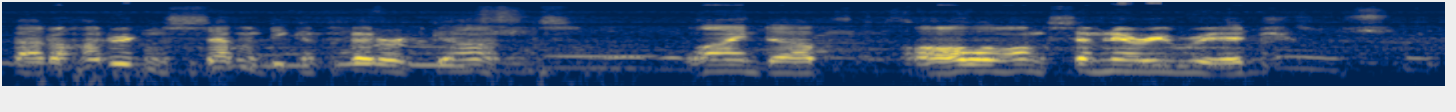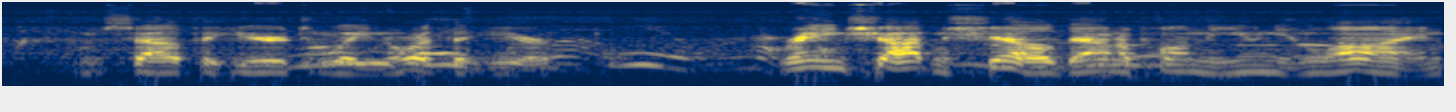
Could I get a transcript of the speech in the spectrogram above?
about 170 Confederate guns lined up all along Seminary Ridge, from south of here to way north of here, rained shot and shell down upon the Union line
